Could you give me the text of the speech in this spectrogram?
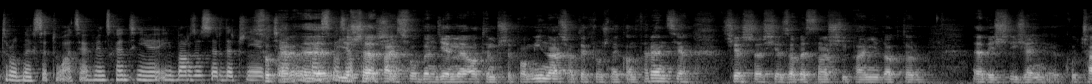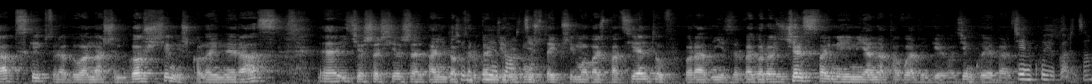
trudnych sytuacjach, więc chętnie i bardzo serdecznie Super. chciałabym E, Państwa Jeszcze zaprosić. Państwu będziemy o tym przypominać, o tych różnych konferencjach. Cieszę się z obecności Pani doktor Ewy Ślizień-Kuczapskiej, która była naszym gościem już kolejny raz E, i cieszę się, że Pani doktor Dziękuję będzie bardzo. również tutaj przyjmować pacjentów w poradni zdrowego rodzicielstwa imienia Jana Pawła II. Dziękuję bardzo. Dziękuję bardzo.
